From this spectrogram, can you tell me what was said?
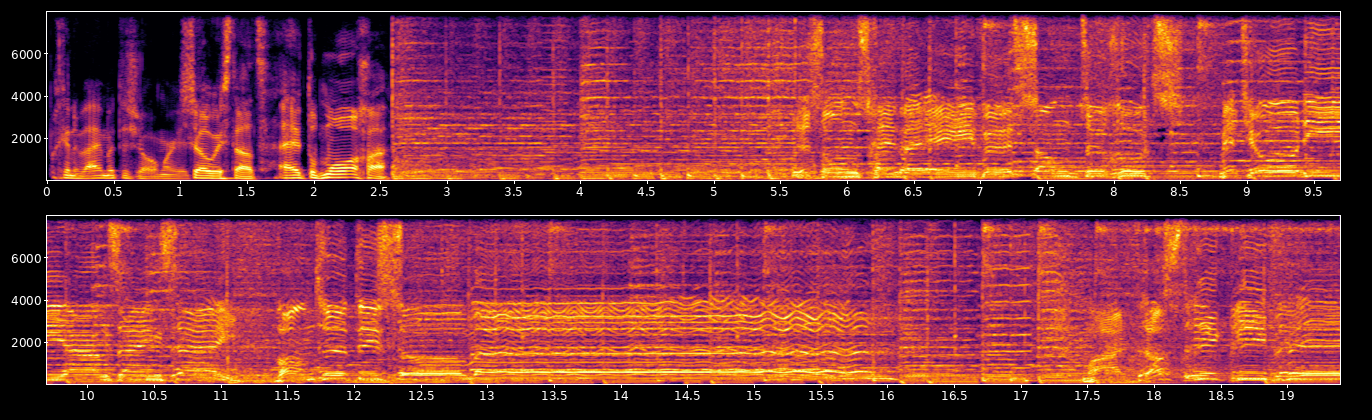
beginnen wij met de zomer. Zo is dat. Hey, tot morgen. De zon schijnt bij even goed met Jordi aan zijn zij, want het is zomer. Maar dat is privé.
